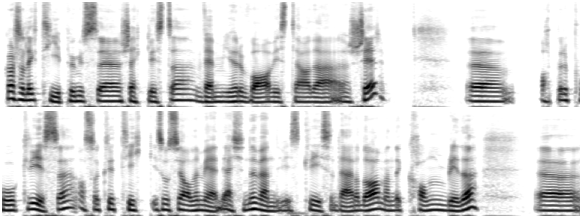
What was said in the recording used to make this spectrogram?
Kanskje litt tipunkts sjekkliste. Hvem gjør hva hvis det skjer? Uh, Apropos krise, altså kritikk i sosiale medier er ikke nødvendigvis krise der og da, men det kan bli det. Eh,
